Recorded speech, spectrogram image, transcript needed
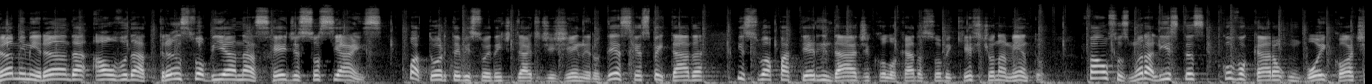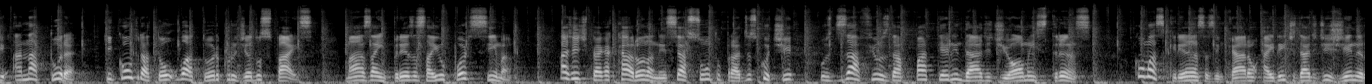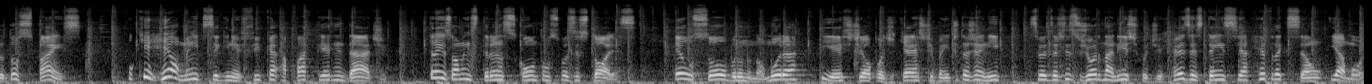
Tami Miranda, alvo da transfobia nas redes sociais. O ator teve sua identidade de gênero desrespeitada e sua paternidade colocada sob questionamento. Falsos moralistas convocaram um boicote à Natura, que contratou o ator para o Dia dos Pais, mas a empresa saiu por cima. A gente pega carona nesse assunto para discutir os desafios da paternidade de homens trans. Como as crianças encaram a identidade de gênero dos pais? O que realmente significa a paternidade? Três homens trans contam suas histórias. Eu sou o Bruno Nomura e este é o podcast Bendita Geni, seu exercício jornalístico de resistência, reflexão e amor.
